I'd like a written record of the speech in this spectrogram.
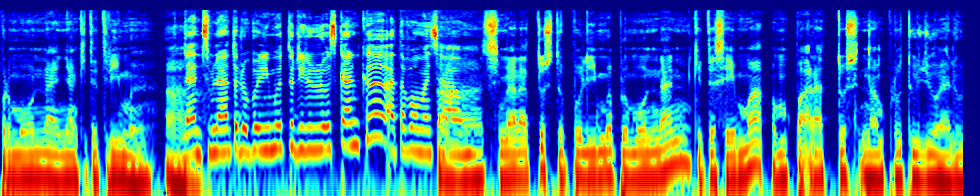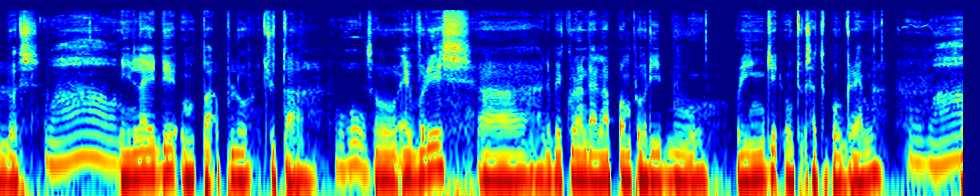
permohonan yang kita terima. Ah. Dan 925 tu diluluskan ke ataupun macam Uh, 925 permohonan kita semak 467 yang lulus. wow. Nilai dia 40 juta. Oh. So average uh, lebih kurang dalam 80 ribu ringgit untuk satu program lah. Wow. So,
